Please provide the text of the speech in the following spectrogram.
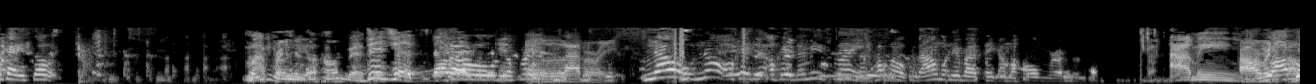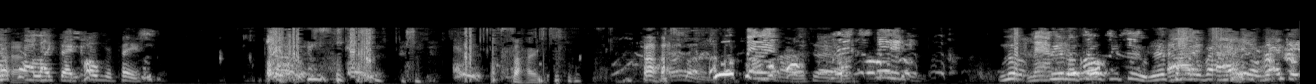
okay, so My so, friend is a home Did veteran. you So the first, Elaborate. no, no, okay, okay. Let me explain. Hold on, because I don't want everybody to think I'm a home wrestler. I mean, I You already almost sound like that COVID patient. that. Sorry. who said? Sorry, child. Wait a minute. Look, Now- it'll choke you too. Let's Out talk here, about out here wrecking,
